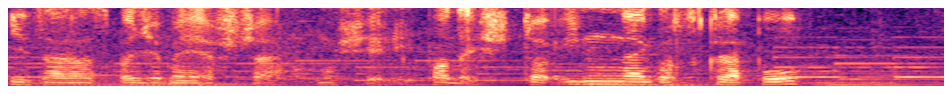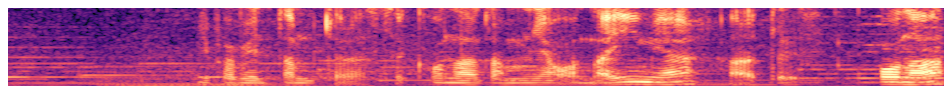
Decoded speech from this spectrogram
I zaraz będziemy jeszcze musieli podejść do innego sklepu. Nie pamiętam teraz jak ona tam miała na imię, ale to jest ona.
